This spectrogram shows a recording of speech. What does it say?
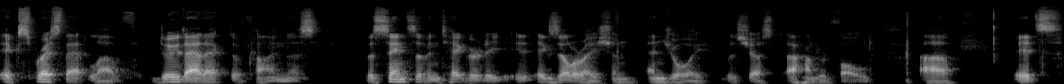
express that love, do that act of kindness, the sense of integrity, exhilaration, and joy was just a hundredfold. Uh, it's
